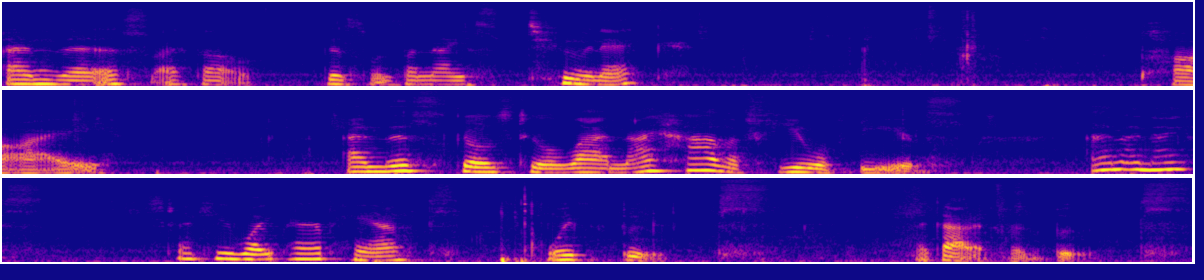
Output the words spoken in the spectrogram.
And this, I thought this was a nice tunic pie. And this goes to Aladdin. I have a few of these. And a nice stretchy white pair of pants with boots. I got it for the boots.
